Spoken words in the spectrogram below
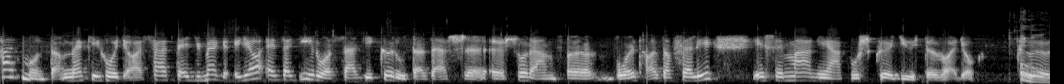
Hát mondtam neki, hogy az. Hát egy meg, ja, ez egy írországi körutazás során volt hazafelé, és én mániákus kögyűjtő vagyok oh.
